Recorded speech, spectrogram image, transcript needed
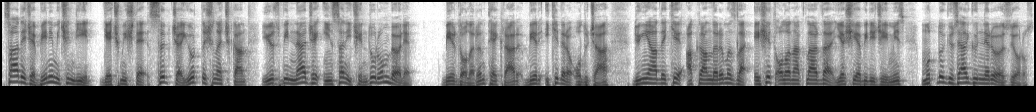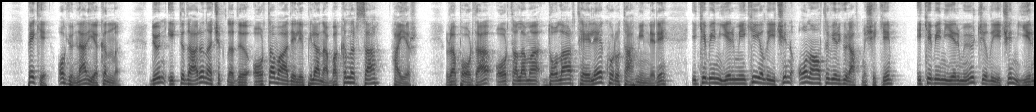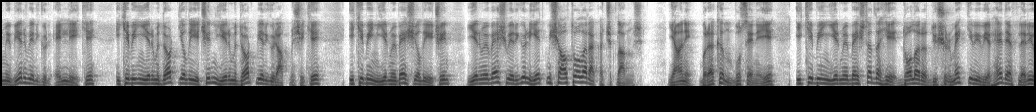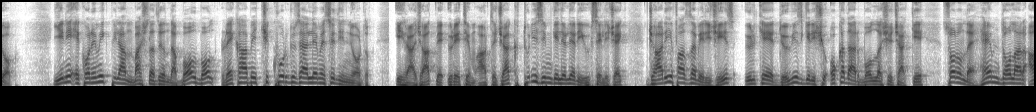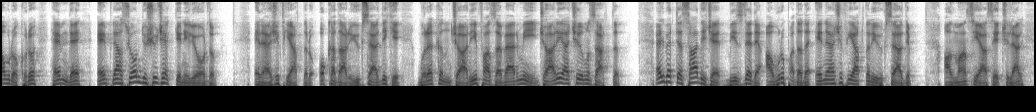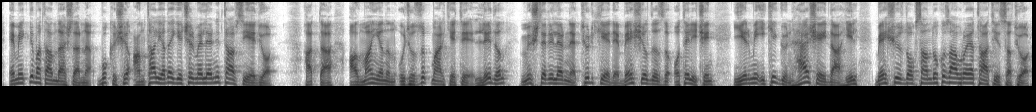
Sadece benim için değil, geçmişte sıkça yurt dışına çıkan yüz binlerce insan için durum böyle. 1 doların tekrar 1-2 lira olacağı, dünyadaki akranlarımızla eşit olanaklarda yaşayabileceğimiz mutlu güzel günleri özlüyoruz. Peki o günler yakın mı? Dün iktidarın açıkladığı orta vadeli plana bakılırsa hayır. Raporda ortalama dolar TL kuru tahminleri 2022 yılı için 16,62, 2023 yılı için 21,52, 2024 yılı için 24,62, 2025 yılı için 25,76 olarak açıklanmış. Yani bırakın bu seneyi 2025'te dahi doları düşürmek gibi bir hedefleri yok. Yeni ekonomik plan başladığında bol bol rekabetçi kur güzellemesi dinliyorduk. İhracat ve üretim artacak, turizm gelirleri yükselecek, cari fazla vereceğiz, ülkeye döviz girişi o kadar bollaşacak ki sonunda hem dolar avro kuru hem de enflasyon düşecek deniliyordu. Enerji fiyatları o kadar yükseldi ki bırakın cari fazla vermeyi, cari açığımız arttı. Elbette sadece bizde de Avrupa'da da enerji fiyatları yükseldi. Alman siyasetçiler emekli vatandaşlarına bu kışı Antalya'da geçirmelerini tavsiye ediyor. Hatta Almanya'nın ucuzluk marketi Lidl müşterilerine Türkiye'de 5 yıldızlı otel için 22 gün her şey dahil 599 avroya tatil satıyor.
